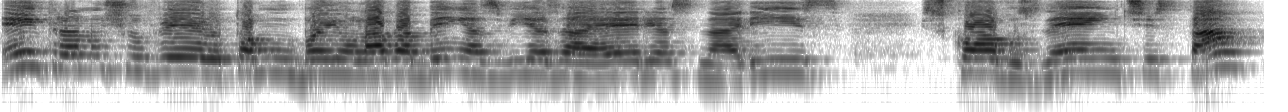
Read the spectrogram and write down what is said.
Entra no chuveiro, toma um banho, lava bem as vias aéreas, nariz, escova os dentes, tá?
